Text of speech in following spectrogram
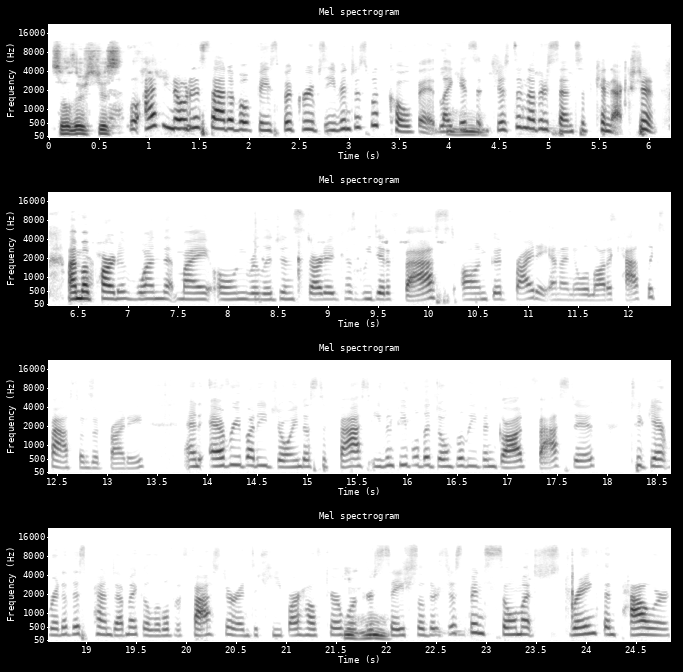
So there's just Well, I've noticed that about Facebook groups even just with COVID. Like mm-hmm. it's just another sense of connection. I'm a part of one that my own religion started because we did a fast on Good Friday and I know a lot of Catholics fast on Good Friday and everybody joined us to fast. Even people that don't believe in God fasted to get rid of this pandemic a little bit faster and to keep our healthcare workers mm-hmm. safe. So there's just been so much strength and power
